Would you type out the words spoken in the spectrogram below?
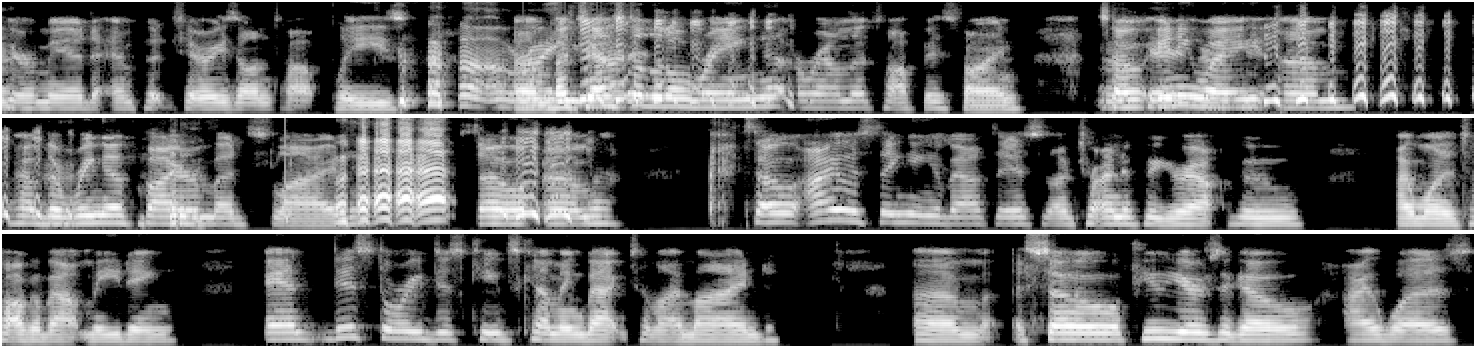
a pyramid and put cherries on top, please. Um, right. but you just a little ring around the top is fine. So Okay, anyway, um, have the ring of fire mudslide. So um, so I was thinking about this, and I'm trying to figure out who I want to talk about meeting, and this story just keeps coming back to my mind. Um, so a few years ago, I was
